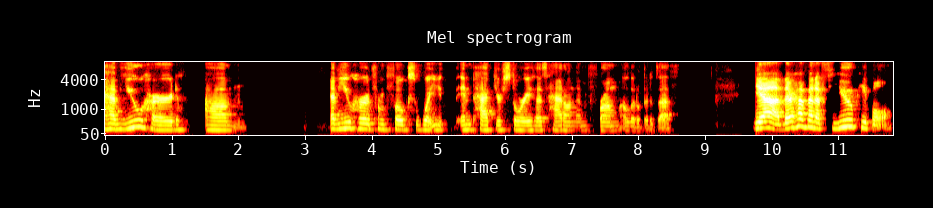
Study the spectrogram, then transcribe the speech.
have you heard um, have you heard from folks what you, impact your story has had on them from a little bit of death? Yeah, there have been a few people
